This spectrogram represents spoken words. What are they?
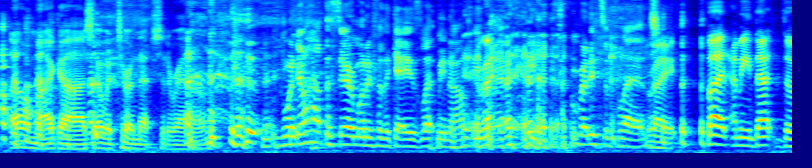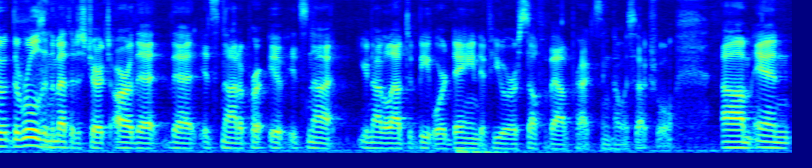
Oh my gosh, I would turn that shit around. when y'all have the ceremony for the gays, let me know. I'm ready to pledge. right but i mean that the, the rules in the methodist church are that that it's not a it- it's not you're not allowed to be ordained if you are a self-avowed practicing homosexual um, and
